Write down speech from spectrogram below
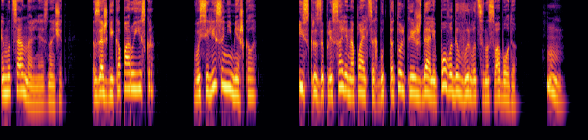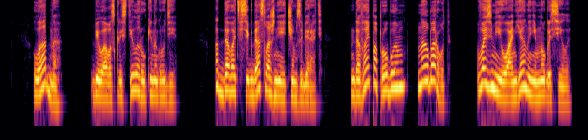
«Эмоциональная, значит. Зажги-ка пару искр». Василиса не мешкала. Искры заплясали на пальцах, будто только и ждали повода вырваться на свободу. «Хм, ладно», — Белава скрестила руки на груди. «Отдавать всегда сложнее, чем забирать. Давай попробуем наоборот. Возьми у Аньяны немного силы.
